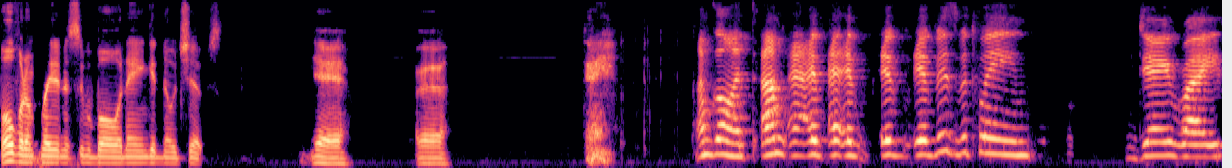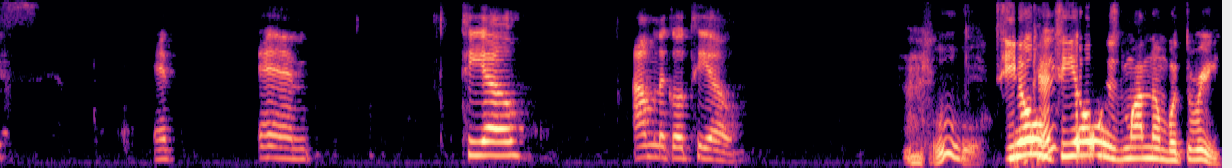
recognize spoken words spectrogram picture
Both of them played in the Super Bowl and they ain't get no chips. yeah, yeah. Damn. I'm going. I'm if if if if it's between Jay Rice and and To, I'm gonna go To. Mm. Ooh. To Okay. To is my number three.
